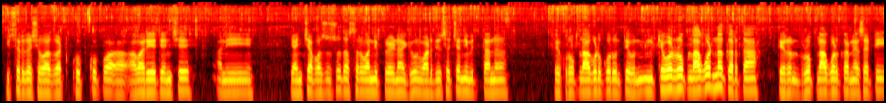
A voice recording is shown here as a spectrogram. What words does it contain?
निसर्ग सेवा गट खूप खूप आभारी आहे त्यांचे आणि यांच्यापासूनसुद्धा सर्वांनी प्रेरणा घेऊन वाढदिवसाच्या निमित्तानं एक रोप लागवड करून ते केवळ रोप लागवड न करता ते रोप लागवड करण्यासाठी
